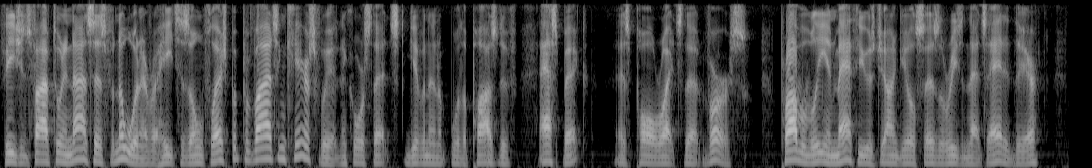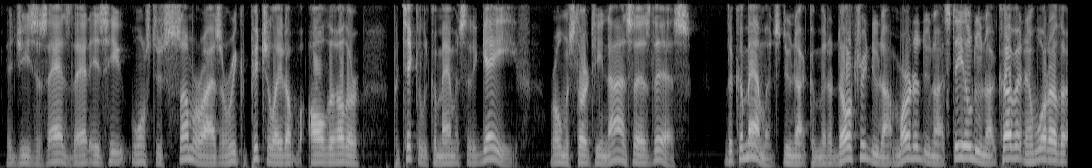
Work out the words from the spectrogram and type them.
Ephesians 5:29 says, "For no one ever hates his own flesh, but provides and cares for it." And of course, that's given a, with a positive aspect, as Paul writes that verse. Probably in Matthew, as John Gill says, the reason that's added there, that Jesus adds that, is he wants to summarize and recapitulate all the other particular commandments that he gave. Romans 13:9 says this: the commandments do not commit adultery do not murder do not steal do not covet and what other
